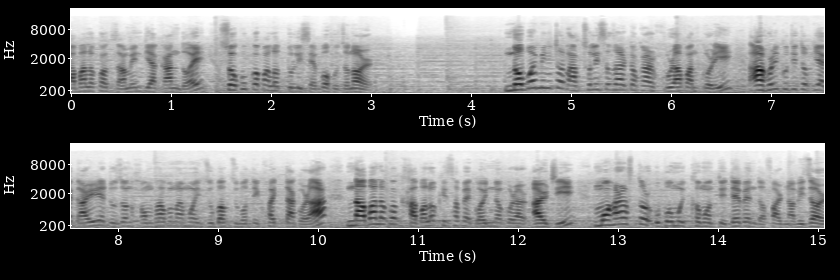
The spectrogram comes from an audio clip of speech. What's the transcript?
নাবালকক জামিন দিয়া কাণ্ডই চকু কপালত তুলিছে বহুজনৰ। নব্বৈ মিনিটত আঠচল্লিছ হাজাৰ টকাৰ সুৰাপান কৰি আঢ়ৈ কোটি টকীয়া গাড়ীৰে দুজন সম্ভাৱনাময় যুৱক যুৱতীক হত্যা কৰা নাবালকক সাবালক হিচাপে গণ্য কৰাৰ আৰ্জি মহাৰাষ্ট্ৰৰ উপ মুখ্যমন্ত্ৰী দেৱেন্দ্ৰ ফাডনাবিজৰ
